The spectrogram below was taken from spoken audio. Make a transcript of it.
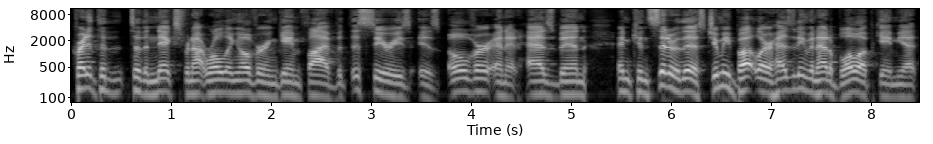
Credit to the, to the Knicks for not rolling over in game five, but this series is over and it has been. And consider this Jimmy Butler hasn't even had a blow up game yet.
